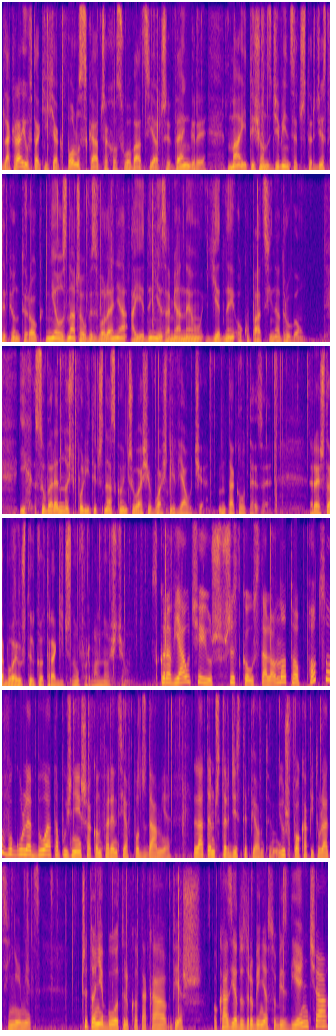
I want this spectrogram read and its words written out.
Dla krajów takich jak Polska, Czechosłowacja czy Węgry maj 1945 rok nie oznaczał wyzwolenia, a jedynie zamianę jednej okupacji na drugą. Ich suwerenność polityczna skończyła się właśnie w Jałcie. Taką tezę. Reszta była już tylko tragiczną formalnością. Skoro w Jałcie już wszystko ustalono, to po co w ogóle była ta późniejsza konferencja w Poczdamie, latem 45, już po kapitulacji Niemiec? Czy to nie było tylko taka, wiesz, okazja do zrobienia sobie zdjęcia?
